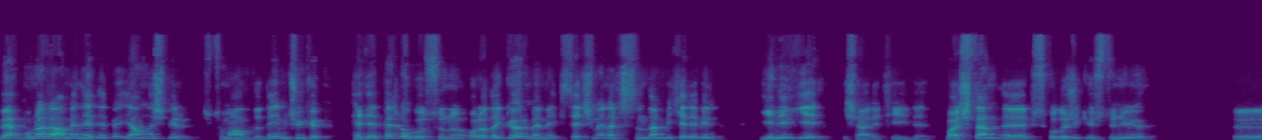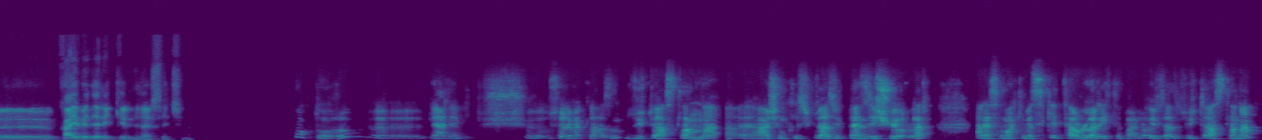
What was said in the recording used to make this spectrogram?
Ve buna rağmen HDP yanlış bir tutum aldı değil mi? Çünkü HDP logosunu orada görmemek seçmen açısından bir kere bir yenilgi işaretiydi. Baştan e, psikolojik üstünlüğü e, kaybederek girdiler seçime. Çok doğru. Ee, yani şu söylemek lazım. Zühtü Aslan'la e, Haşim Kılıç birazcık benzeşiyorlar. Anayasa Mahkemesi tavırları itibariyle. O yüzden Zühtü Aslan'a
